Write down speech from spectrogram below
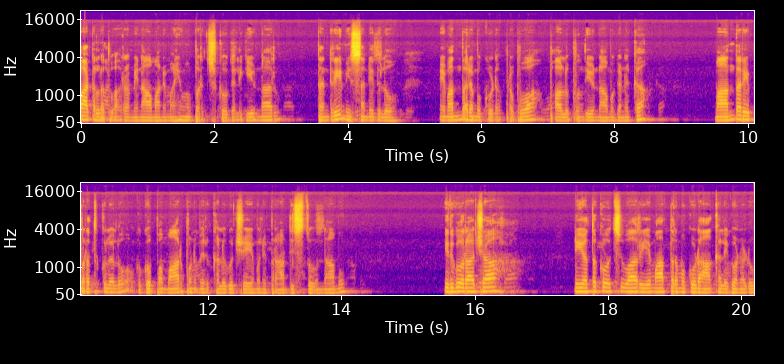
పాటల ద్వారా మీ నామాన్ని మహిమపరచుకోగలిగి ఉన్నారు. తండ్రి మీ సన్నిధిలో మేమందరము కూడా ప్రభువా పాలు పొంది ఉన్నాము గనక. మా అందరి బ్రతుకులలో ఒక గొప్ప మార్పును మీరు కలుగు చేయమని ప్రార్థిస్తూ ఉన్నాము. ఇదిగో రాజా నీ యొద్దకు వచ్చి వారు ఏమాత్రము కూడా ఆకలి కొనడు.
